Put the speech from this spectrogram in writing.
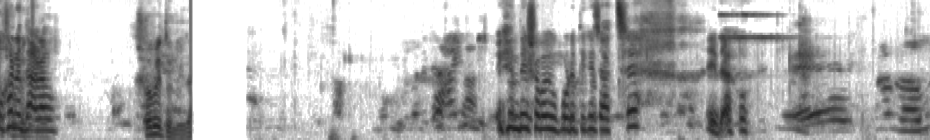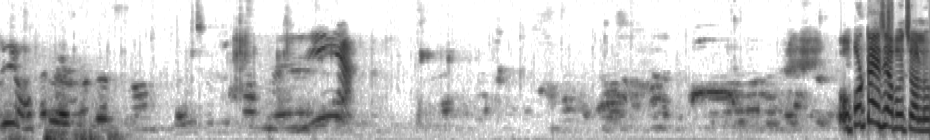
ওখানে দাঁড়াও। ছবি তুলি এখান থেকে সবাই উপরের দিকে যাচ্ছে। এই দেখো। ওপরটায় যাব চলো।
